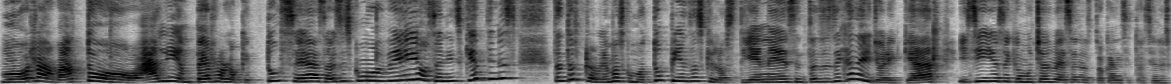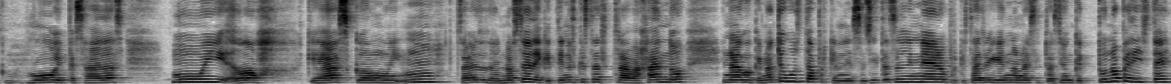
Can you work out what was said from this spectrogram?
morra, vato, alien, perro, lo que tú seas. A veces es como, ve, o sea, ni siquiera tienes tantos problemas como tú piensas que los tienes. Entonces deja de lloriquear. Y sí, yo sé que muchas veces nos tocan situaciones como muy pesadas, muy... qué asco, muy, mm, ¿sabes? O sea, no sé, de que tienes que estar trabajando en algo que no te gusta porque necesitas el dinero, porque estás viviendo una situación que tú no pediste,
